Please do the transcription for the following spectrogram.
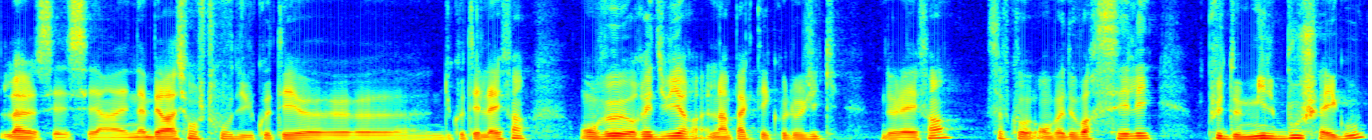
là c'est une aberration je trouve du côté euh, du côté de la F1. On veut réduire l'impact écologique de la F1, sauf qu'on va devoir sceller plus de 1000 bouches à égout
